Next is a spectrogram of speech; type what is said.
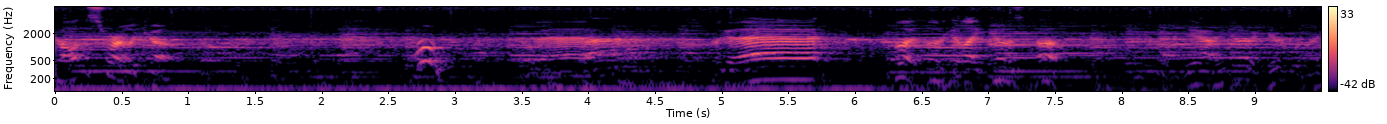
It the swirly cup. Woo! Look at that. Look. Look, it like goes up. Yeah, got a good one.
